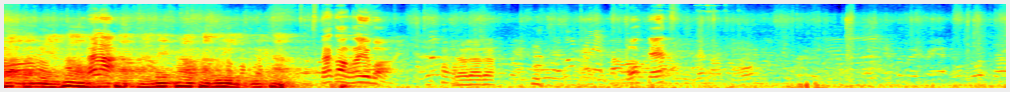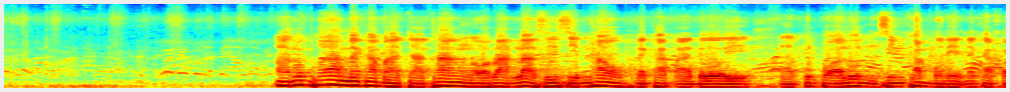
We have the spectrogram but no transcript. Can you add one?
วัดบะเมียงเฮานะครับอ่าในข้าวทางนี้นะครับตากล้องเขาอยู่บ่เดี๋ยวเดี๋ยวโอเค อารมณ์ท่านนะครับอาจากทางร้านล่าสีสินเฮานะครับโดยคุณปอรุ่นสิงห์คำมือนี่นะครับ ไป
